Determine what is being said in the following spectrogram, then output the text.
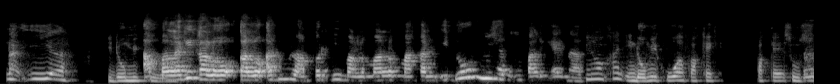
nah iya indomie kuah Apalagi kalau kalau aduh lapar nih malam-malam makan Indomie yang paling enak. Iya kan indomie kuah pakai pakai susu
